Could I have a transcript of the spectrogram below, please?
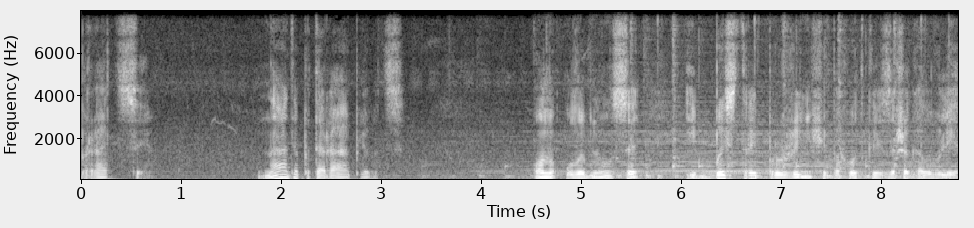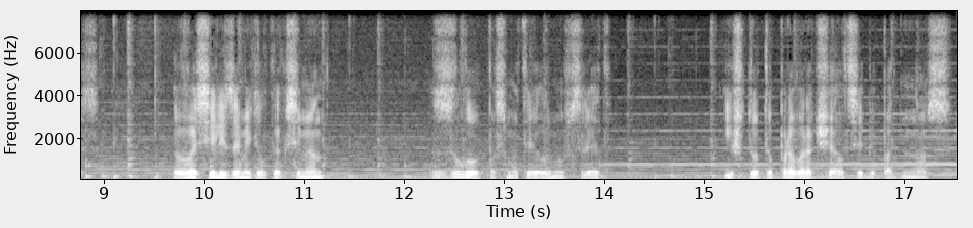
братцы. Надо поторапливаться. Он улыбнулся и быстрой пружинищей походкой зашагал в лес. Василий заметил, как Семен зло посмотрел ему вслед и что-то проворчал себе под нос. —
